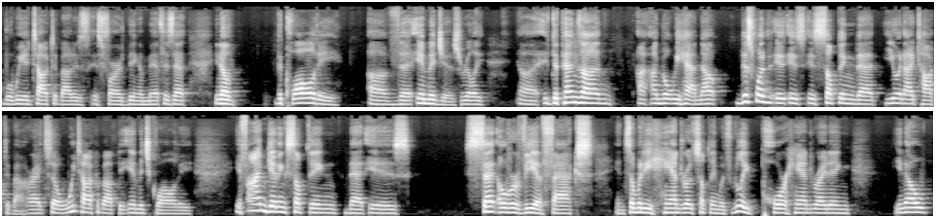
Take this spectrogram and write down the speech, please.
what we had talked about as, as far as being a myth is that, you know, the quality of the images really, uh, it depends on, on what we have. Now, this one is, is something that you and I talked about, right? So we talk about the image quality, if I'm getting something that is sent over via fax, and somebody hand wrote something with really poor handwriting, you know,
